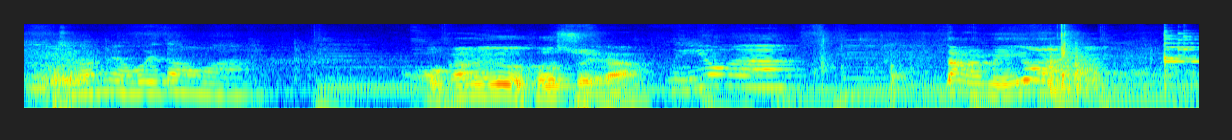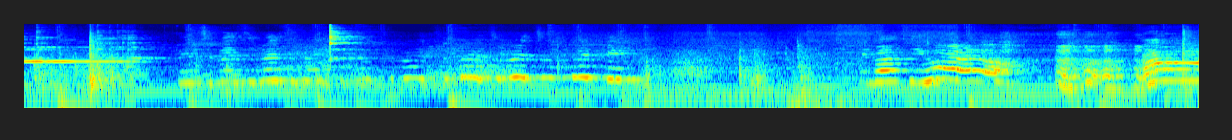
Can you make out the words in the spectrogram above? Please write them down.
你嘴巴没有味道吗？我刚刚又有喝水啦。没用啊！当然没用啊！这边这边这边这边这边这边这边这边这边这边，你把踢坏了！啊！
